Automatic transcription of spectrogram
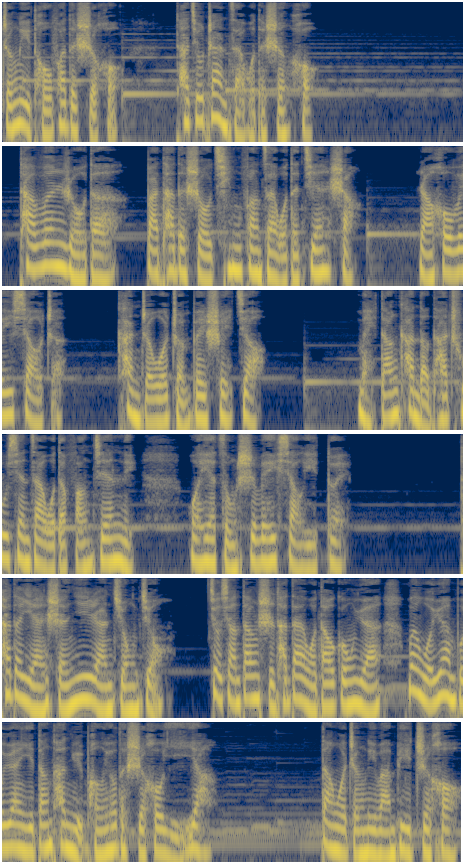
整理头发的时候，他就站在我的身后。他温柔地把他的手轻放在我的肩上，然后微笑着看着我准备睡觉。每当看到他出现在我的房间里，我也总是微笑以对。他的眼神依然炯炯，就像当时他带我到公园，问我愿不愿意当他女朋友的时候一样。当我整理完毕之后，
